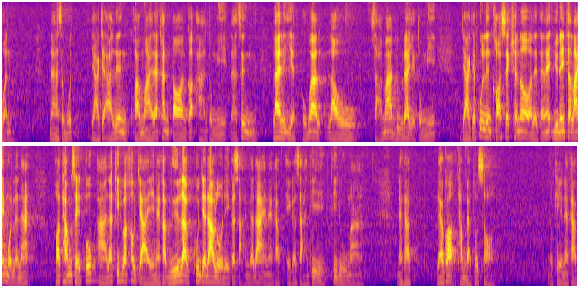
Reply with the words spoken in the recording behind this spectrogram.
วรนะสมมติอยากจะอ่านเรื่องความหมายและขั้นตอนก็อ่านตรงนี้นะซึ่งรายละเอียดผมว่าเราสามารถดูได้จากตรงนี้ อยากจะพูดเรื่อง cross sectional อะไรแต่นี้อยู่ในสไลด์หมดแล้วนะ อทำเสร็จปุ๊บอ่านแล้วคิดว่าเข้าใจนะครับหรือเราคุณจะดาวน์โหลดเอกสารก็ได้นะครับ เอกสารที่ที่ดูมานะครับ แล้วก็ทำแบบทดสอบโอเคนะครับ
